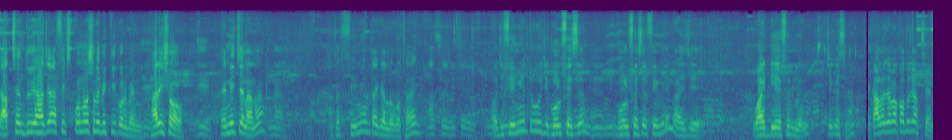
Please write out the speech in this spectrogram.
চাচ্ছেন দুই হাজার ফিক্স পনেরোশো বিক্রি করবেন। হারিশো? এর নিচে না? না। আচ্ছা ফিমেলটা গেল কোথায়? আছে ভিতরে। ওই যে ফিমেল ফিমেলটা ওই যে গোল্ড ফেসের গোল্ড ফেসের ফিমেল আর এই যে হোয়াইট ডিএফ এর মেল ঠিক আছে? কালো জামা কত যাচ্ছেন?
